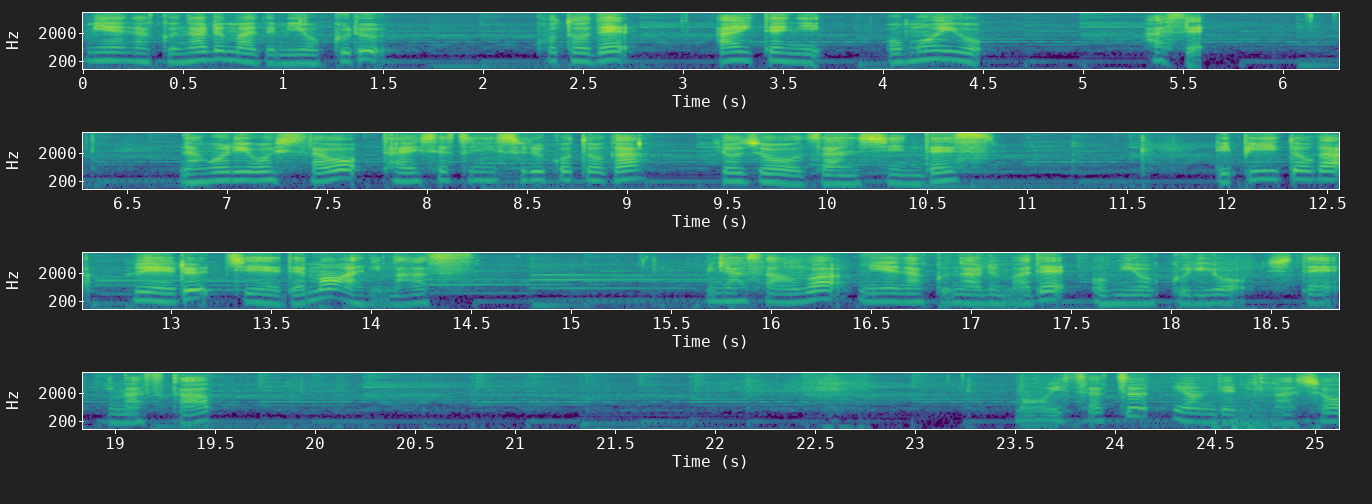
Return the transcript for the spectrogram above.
見えなくなるまで見送ることで相手に思いを馳せ名残惜しさを大切にすることが余剰斬新です。リピートが増える知恵でもあります。皆さんは見えなくなるまでお見送りをしていますか？もう一冊読んでみましょう。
